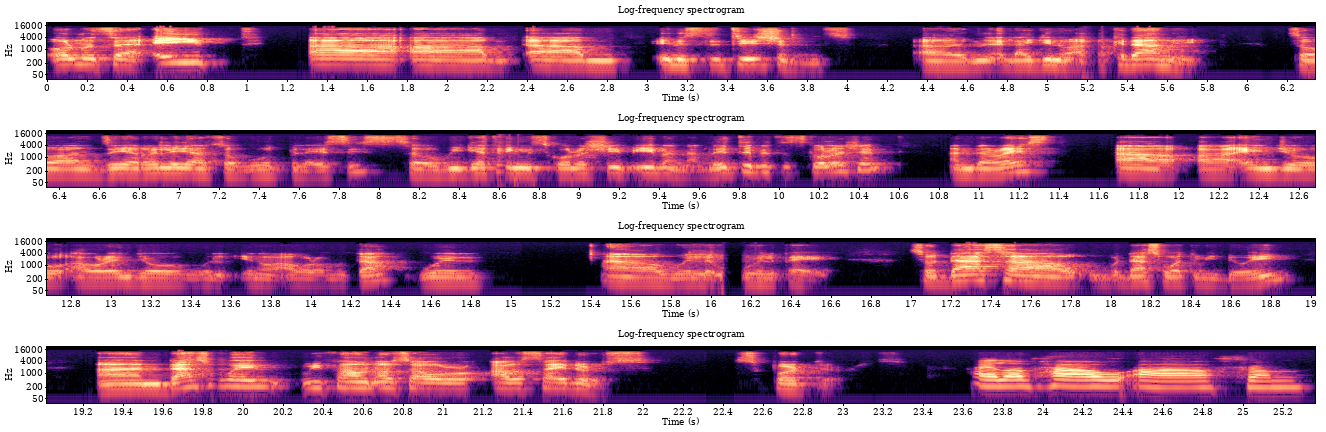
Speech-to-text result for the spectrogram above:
almost uh, eight um, um, institutions, uh, like, you know, academic. So uh, they are really also good places. So we're getting scholarship, even a little bit of scholarship, and the rest, uh, uh, our NGO will, you know, our Amuta will, uh, will, will pay. So that's uh, that's what we're doing, and that's why we found also our outsiders, supporters. I love how uh, from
